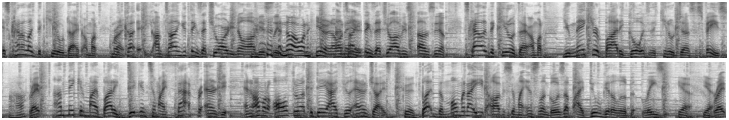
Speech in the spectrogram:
It's kind of like the keto diet, Omar. Right. Because I'm telling you things that you already know, obviously. no, I want to hear it. I to telling hear you it. things that you obviously, obviously know. It's kind of like the keto diet, Omar. You make your body go into the ketogenesis phase, Uh-huh. right? I'm making my body dig into my fat for energy, and Omar, all throughout the day, I feel energized. Good. But the moment I eat, obviously, my insulin goes up. I do get a little bit lazy. Yeah, yeah. Right.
